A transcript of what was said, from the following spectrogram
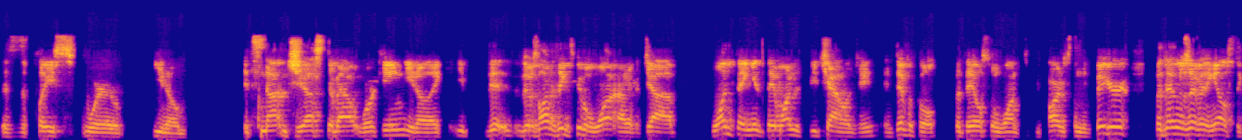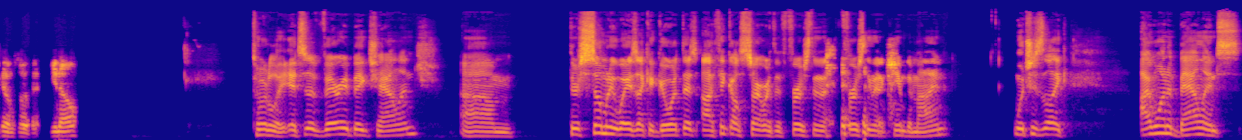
This is a place where, you know, it's not just about working. You know, like there's a lot of things people want out of a job. One thing is they want it to be challenging and difficult, but they also want to be part of something bigger. But then there's everything else that comes with it. You know. Totally, it's a very big challenge. Um, there's so many ways I could go with this. I think I'll start with the first thing that first thing that came to mind, which is like I want to balance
